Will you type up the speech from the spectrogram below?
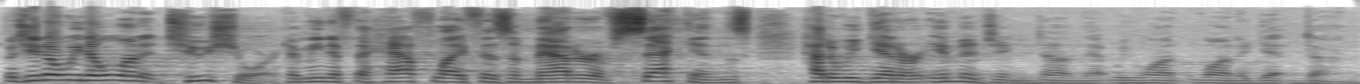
But you know, we don't want it too short. I mean, if the half life is a matter of seconds, how do we get our imaging done that we want, want to get done?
